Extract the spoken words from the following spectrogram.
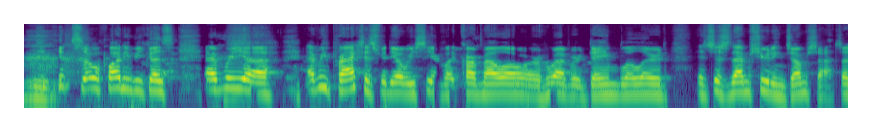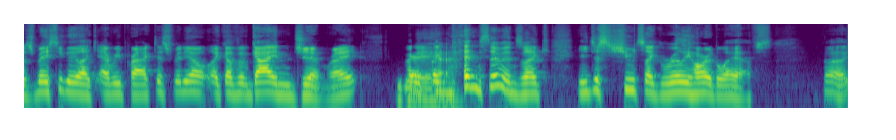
It's so funny because every uh every practice video we see of like Carmelo or whoever, Dame Lillard, it's just them shooting jump shots. So it's basically like every practice video, like of a guy in the gym, right? Yeah, Like, yeah. like Ben Simmons, like he just shoots like really hard layups, uh,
